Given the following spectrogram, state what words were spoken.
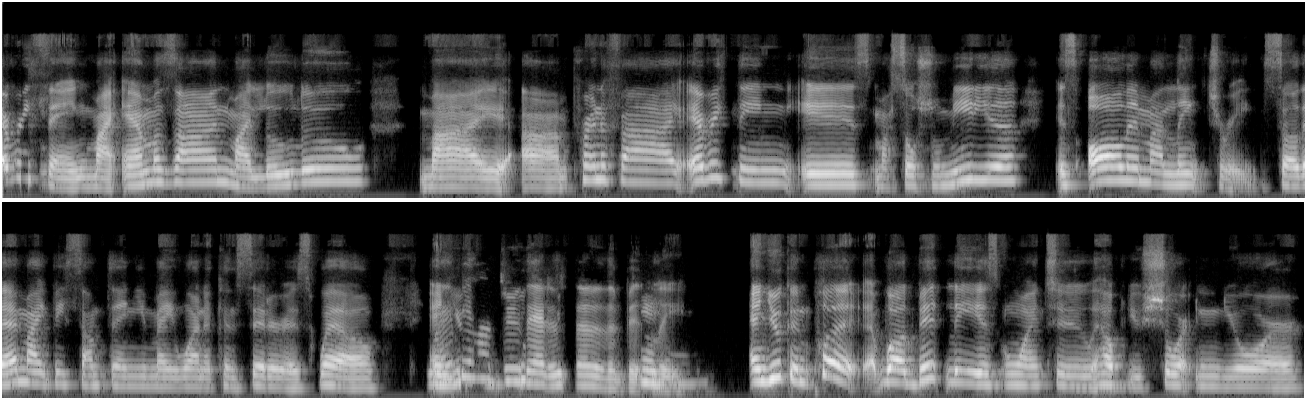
everything, my Amazon, my Lulu, my um, Printify, everything is my social media is all in my link tree. So that might be something you may want to consider as well. And Maybe you, I'll do that instead of the Bitly. Mm-hmm. And you can put well, Bitly is going to help you shorten your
